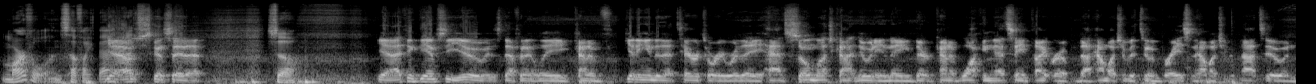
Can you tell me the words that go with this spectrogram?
Marvel and stuff like that. Yeah, I was just gonna say that. so Yeah, I think the MCU is definitely kind of getting into that territory where they have so much continuity and they, they're kind of walking that same tightrope about how much of it to embrace and how much of it not to and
